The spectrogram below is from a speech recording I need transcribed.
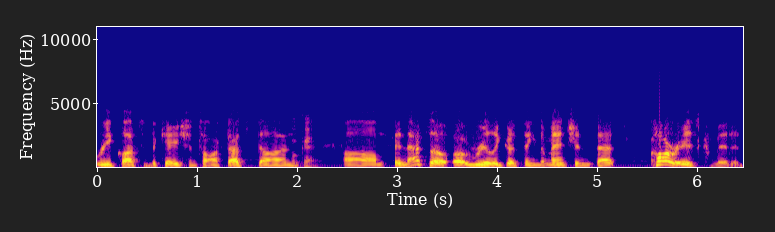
reclassification talk that's done, Okay. um, and that's a, a really good thing to mention. That Carr is committed.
